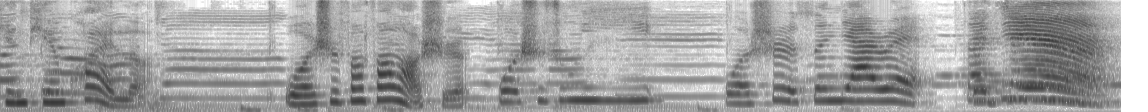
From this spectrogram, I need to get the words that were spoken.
天天快乐。我是芳芳老师，我是钟依依，我是孙佳瑞，再见。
